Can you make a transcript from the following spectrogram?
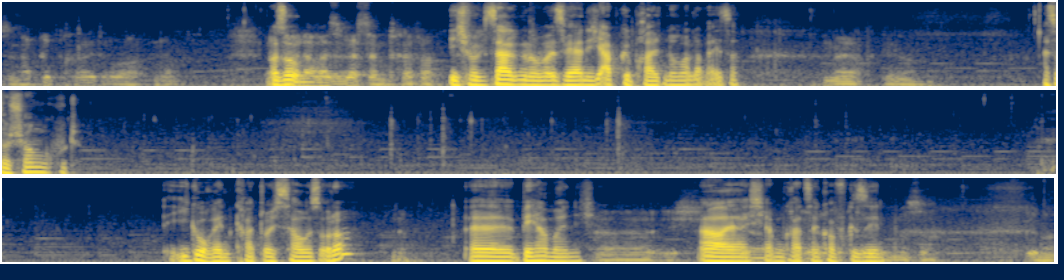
Bisschen abgeprallt, aber ne? Also- Normalerweise wäre es ein Treffer. Ich würde sagen, es wäre nicht abgeprallt normalerweise. Naja, genau. Also schon gut. Igor rennt gerade durchs Haus, oder? Äh, BH meine ich. Äh, ich, Ah, ja, ich hab grad seinen Kopf gesehen. Genau.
